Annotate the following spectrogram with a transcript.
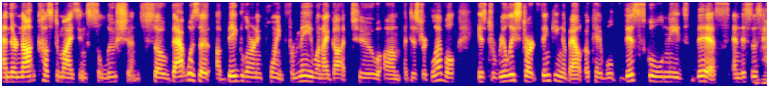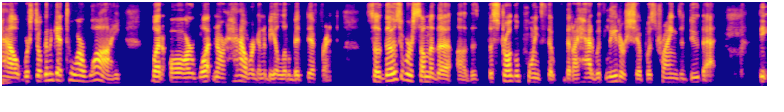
and they're not customizing solutions. So that was a, a big learning point for me when I got to um, a district level is to really start thinking about, okay, well, this school needs this, and this is mm-hmm. how we're still going to get to our why, but our what and our how are going to be a little bit different. So those were some of the, uh, the, the struggle points that, that I had with leadership was trying to do that. The,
